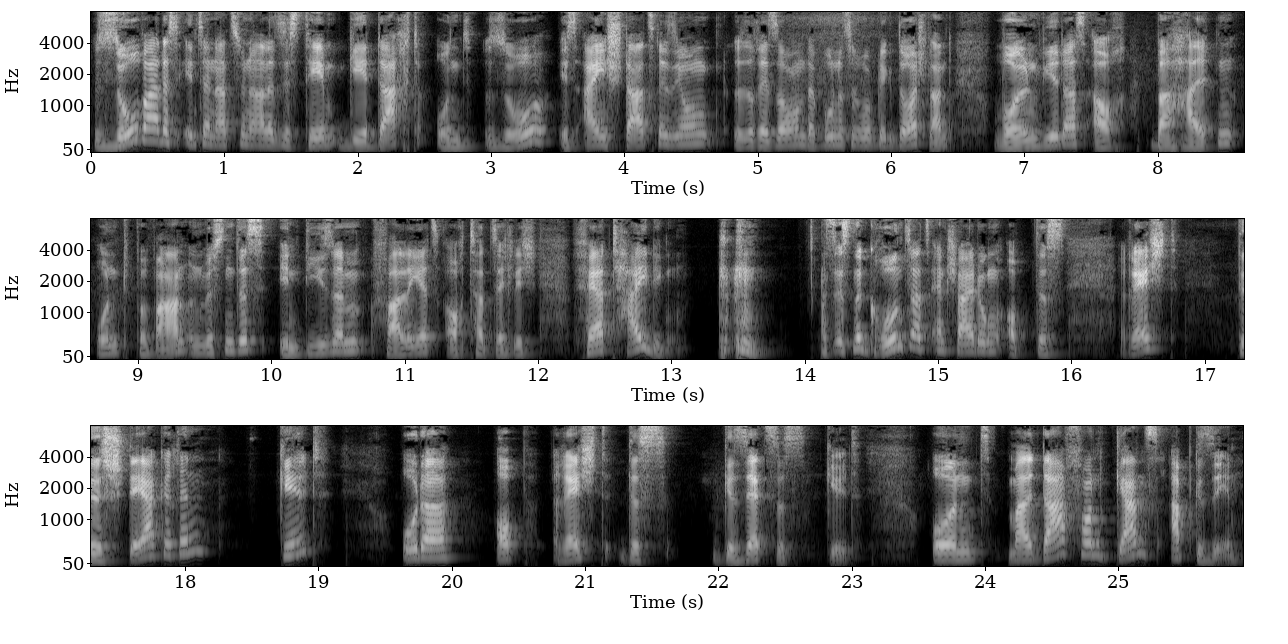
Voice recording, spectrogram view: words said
So war das internationale System gedacht und so ist eigentlich Staatsräson der Bundesrepublik Deutschland. Wollen wir das auch behalten und bewahren und müssen das in diesem Falle jetzt auch tatsächlich verteidigen. Es ist eine Grundsatzentscheidung, ob das Recht des Stärkeren gilt oder ob Recht des Gesetzes gilt. Und mal davon ganz abgesehen,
